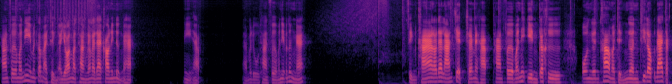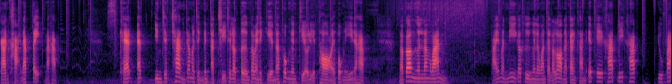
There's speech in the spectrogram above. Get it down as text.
ทานเฟอร์มันนี่มันก็หมายถึงอย้อนมาทางรายได้เข้านิดหนึ่งนะฮะนี่นะครับมาดูทานเฟอร์มันนี่แป๊บนึงนะสินค้าเราได้ล้านเจ็ดใช่ไหมครับทานเฟอร์มันนี่อินก็คือโอนเงินเข้ามาถึงเงินที่เราได้จากการขายนักเตะนะครับ cash at injection ก็มาถึงเงินอัดฉีดที่เราเติมเข้าไปในเกมนะ พวกเงินเขียวเหรียญทองอะไรพวกนี้นะครับ แล้วก็เงินรางวัลไพมันนี่ก็คือเงินรางวัลแต่ละรอบในการแข่งขัน FA ครับลีกครับยูฟ่า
